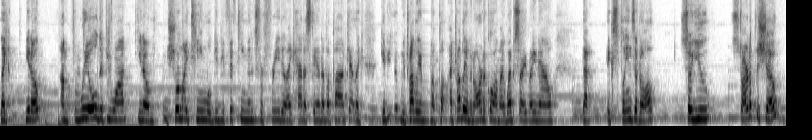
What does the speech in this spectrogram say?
Like, you know, I'm thrilled if you want, you know, I'm sure my team will give you 15 minutes for free to like how to stand up a podcast. Like, give you, we probably have, a, I probably have an article on my website right now that explains it all. So you start up the show.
